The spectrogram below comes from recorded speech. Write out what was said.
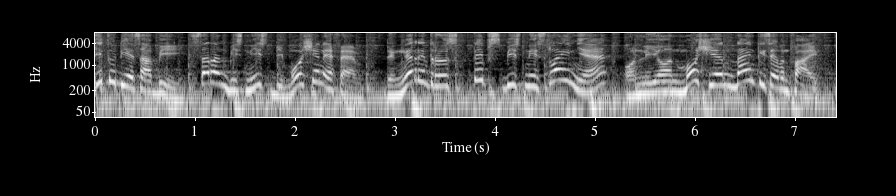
Itu dia Sabi, saran bisnis di Motion FM. Dengerin terus tips bisnis lainnya only on Motion 975.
